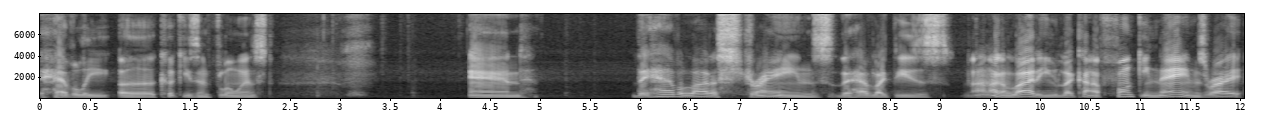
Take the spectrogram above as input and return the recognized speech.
heavily uh cookies influenced. And they have a lot of strains that have like these I'm not gonna lie to you, like kind of funky names, right?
